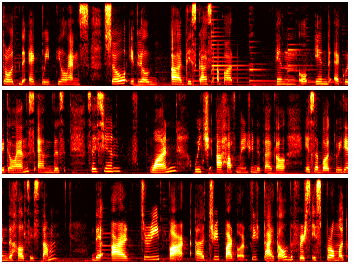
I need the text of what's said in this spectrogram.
through the equity lens. So it will uh, discuss about in in the equity lens and this session one which I have mentioned the title is about within the health system. There are three part uh, three part or three title. The first is promote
